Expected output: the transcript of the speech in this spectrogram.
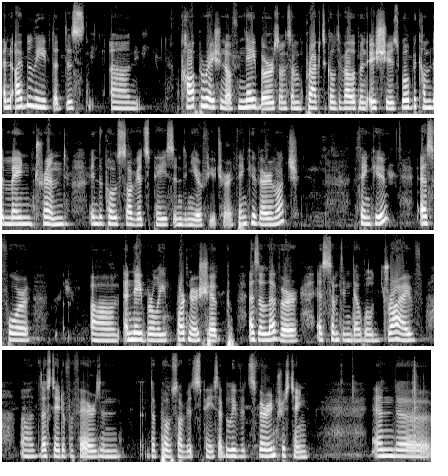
And I believe that this um, cooperation of neighbors on some practical development issues will become the main trend in the post Soviet space in the near future. Thank you very much. Thank you. As for um, a neighborly partnership as a lever, as something that will drive uh, the state of affairs in the post Soviet space, I believe it's very interesting. And uh,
